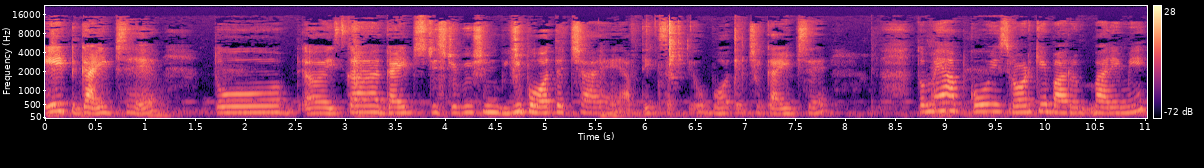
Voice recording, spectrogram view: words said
एट गाइड्स है। तो इसका गाइड्स डिस्ट्रीब्यूशन भी बहुत अच्छा है, आप देख सकते हो, बहुत अच्छे गाइड्स है। तो मैं आपको इस रॉड के बारे में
